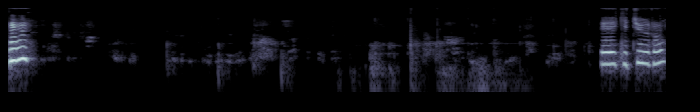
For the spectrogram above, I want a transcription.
e, gidiyorum.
